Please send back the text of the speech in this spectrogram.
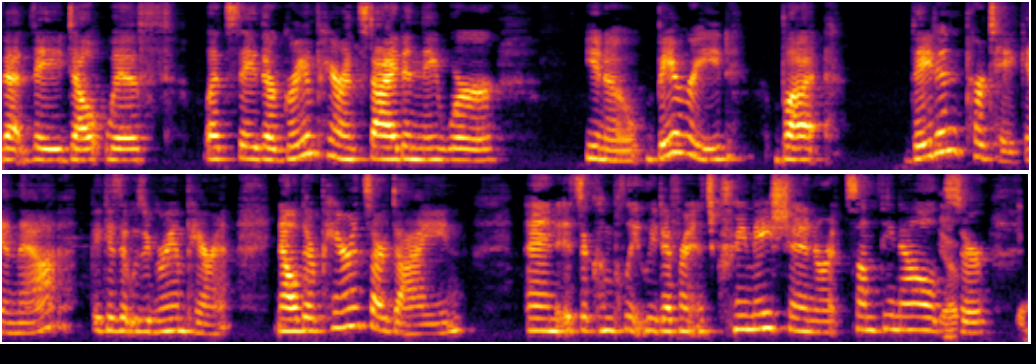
that they dealt with, let's say their grandparents died and they were, you know, buried, but they didn't partake in that because it was a grandparent. Now their parents are dying and it's a completely different it's cremation or it's something else yep. or yep.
